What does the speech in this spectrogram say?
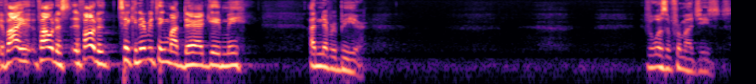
if I, if I would have, if I would have taken everything my dad gave me, I'd never be here. If it wasn't for my Jesus.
